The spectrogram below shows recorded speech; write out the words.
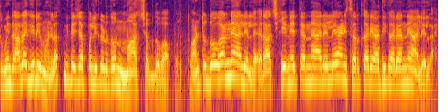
तुम्ही दादागिरी म्हणलात मी त्याच्या पलीकडे दोन माज शब्द वापरतो. आणि तो दोघांनी आलेला आहे. राजकीय नेत्यांना आलेला आहे आणि सरकारी अधिकाऱ्यांनी आलेला आहे.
